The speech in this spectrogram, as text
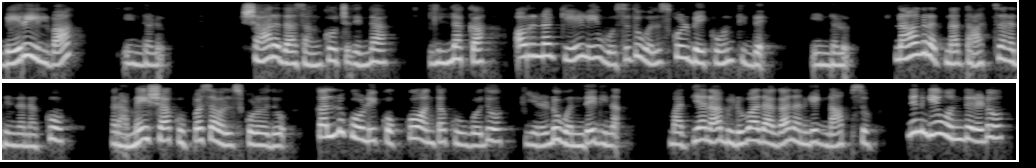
ಬೇರೆ ಇಲ್ವಾ? ಎಂದಳು. ಶಾರದಾ ಸಂಕೋಚದಿಂದ, ಇಲ್ಲಕ್ಕ, ಅವ್ರನ್ನ ಕೇಳಿ ಹೊಸದು ಹೊಲಿಸ್ಕೊಳ್ಬೇಕು ಅಂತಿದ್ದೆ, ಎಂದಳು. ನಾಗರತ್ನ ತಾತ್ಸರದಿಂದ ನಕ್ಕು, ರಮೇಶ ಕುಪ್ಪಸ ಹೊಲಿಸ್ಕೊಡೋದು ಕಲ್ಲು ಕೋಳಿ ಕೊಕ್ಕೋ ಅಂತ ಕೂಗೋದು ಎರಡು ಒಂದೇ ದಿನ. ಮಧ್ಯಾಹ್ನ ಬಿಡುವಾದಾಗ ನನಗೆ ಜ್ಞಾಪ್ಸು. ನಿನಗೆ ಒಂದೆರಡು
